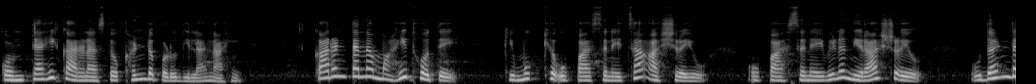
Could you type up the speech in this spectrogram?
कोणत्याही कारणास्तव खंड पडू दिला नाही. कारण त्यांना माहीत होते की मुख्य उपासनेचा आश्रयो उपासनेविण निराश्रयो उदंड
